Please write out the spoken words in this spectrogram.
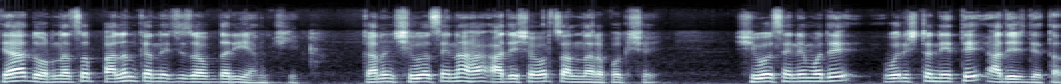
त्या धोरणाचं पालन करण्याची जबाबदारी आमची कारण शिवसेना हा आदेशावर चालणारा पक्ष आहे. शिवसेनेमध्ये वरिष्ठ नेते आदेश देतात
